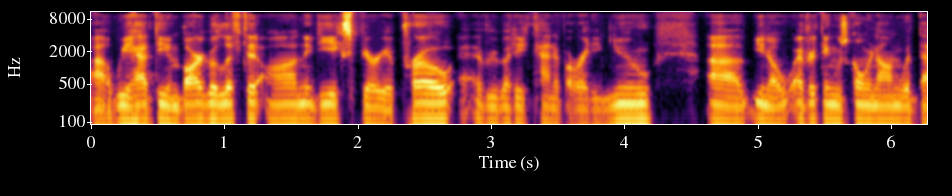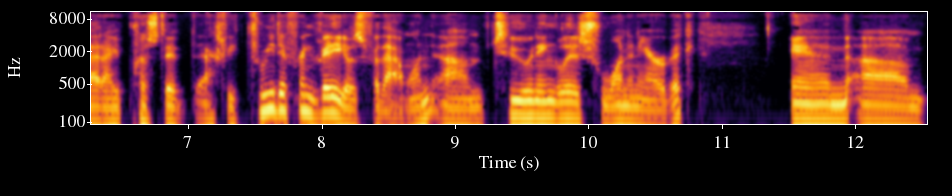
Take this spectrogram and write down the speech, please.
Uh, we had the embargo lifted on the Xperia Pro. Everybody kind of already knew, uh, you know, everything was going on with that. I posted actually three different videos for that one, um, two in English, one in Arabic, and um,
